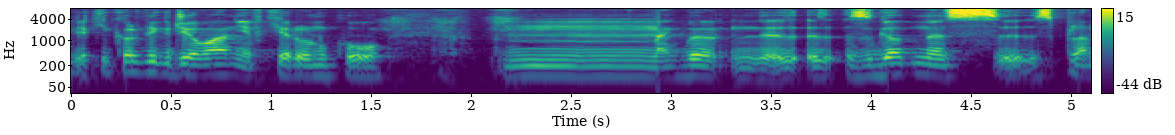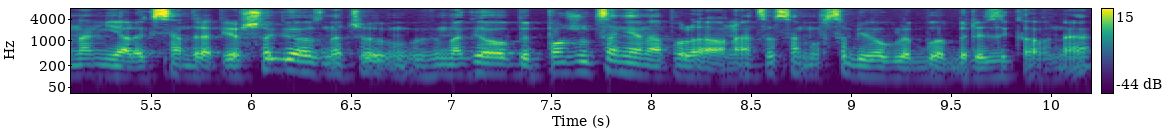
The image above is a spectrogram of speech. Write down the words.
jakiekolwiek działanie w kierunku mm, jakby e, zgodne z, z planami Aleksandra I oznaczało, wymagałoby porzucenia Napoleona, co samo w sobie w ogóle byłoby ryzykowne,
